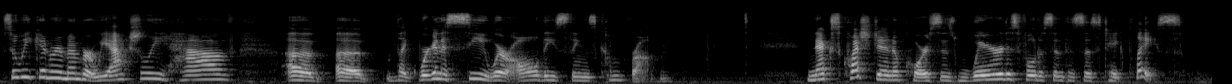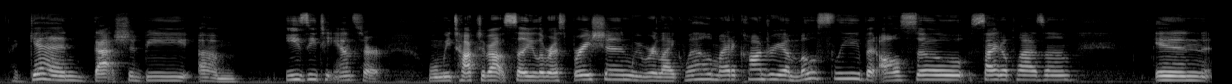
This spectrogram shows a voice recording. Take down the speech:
so we can remember we actually have a, a like, we're going to see where all these things come from. Next question, of course, is where does photosynthesis take place? Again, that should be um, easy to answer. When we talked about cellular respiration, we were like, well, mitochondria mostly, but also cytoplasm. In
